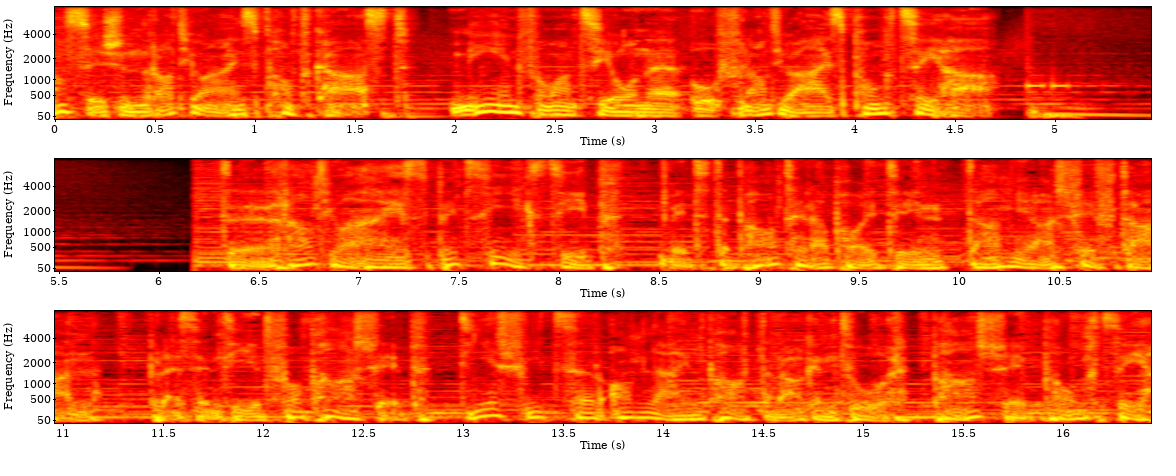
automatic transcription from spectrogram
Das ist ein Radio 1 Podcast. Mehr Informationen auf radio1.ch. Der Radio 1 Beziehungstyp mit der Paartherapeutin Danja Schifftan. Präsentiert von Paarship, die Schweizer Online-Partneragentur. Paarship.ch.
